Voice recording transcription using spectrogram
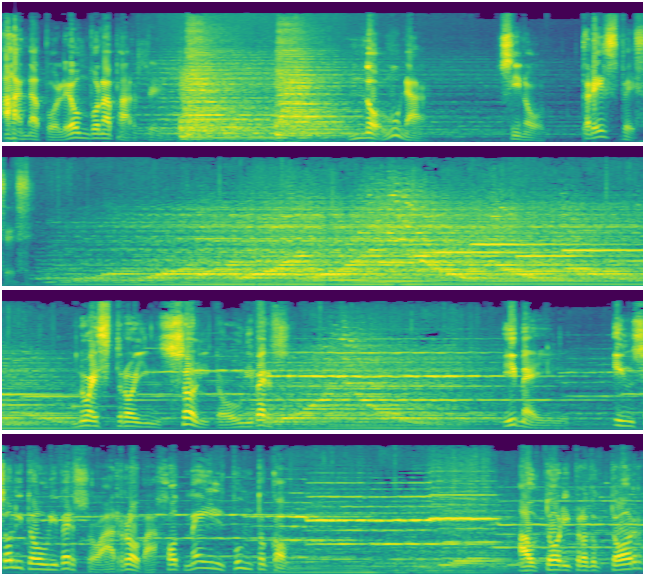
a Napoleón Bonaparte. No una, sino tres veces. Nuestro insólito universo. Email insólitouniverso.hotmail.com Autor y productor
